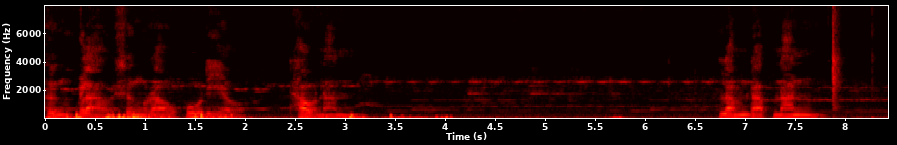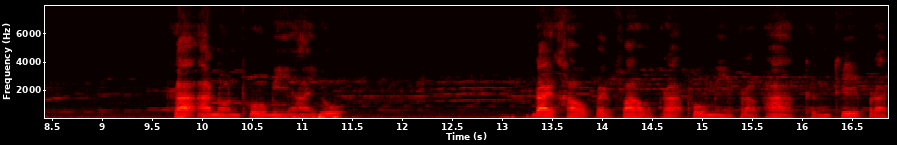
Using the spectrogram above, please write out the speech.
พึงกล่าวซึ่งเราผู้เดียวเท่านั้นลำดับนั้น พระอานนท์ผู้มีอายุ ได้เข้าไปเฝ้าพระผู้มีพระภาคถึงที่ประ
